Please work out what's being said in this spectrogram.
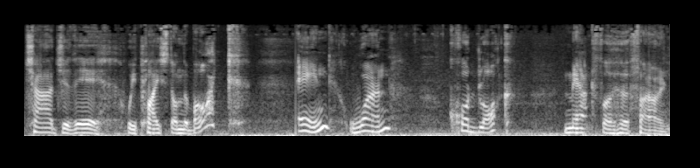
charger there we placed on the bike and one quad lock mount for her phone.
